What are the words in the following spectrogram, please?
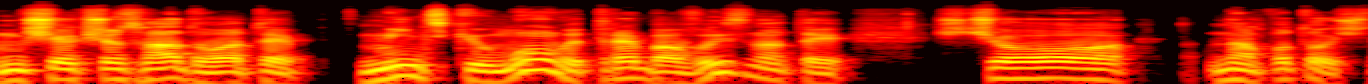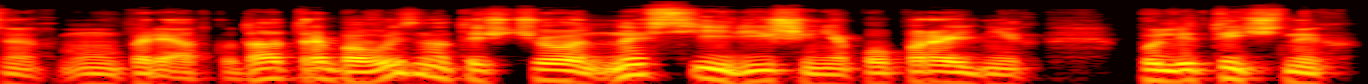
Тому що якщо згадувати мінські умови, треба визнати, що на поточному порядку да, треба визнати, що не всі рішення попередніх політичних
